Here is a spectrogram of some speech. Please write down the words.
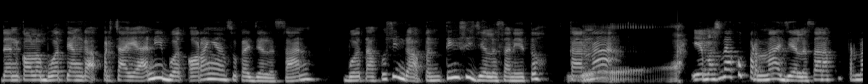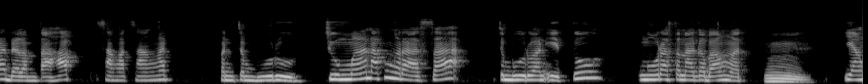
Dan kalau buat yang nggak percaya nih, buat orang yang suka jelesan, buat aku sih nggak penting sih jelesan itu. Karena ya maksudnya aku pernah jelesan, aku pernah dalam tahap sangat-sangat pencemburu. Cuman aku ngerasa cemburuan itu nguras tenaga banget. Hmm. Yang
